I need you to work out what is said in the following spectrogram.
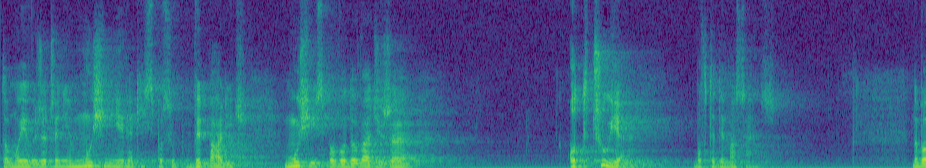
to moje wyrzeczenie musi mnie w jakiś sposób wypalić. Musi spowodować, że odczuję, bo wtedy ma sens. No bo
